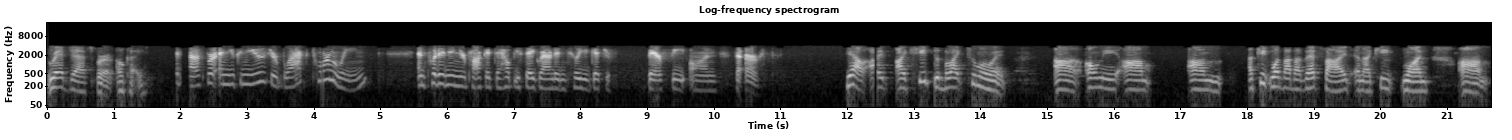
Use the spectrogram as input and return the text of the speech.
Red jasper. Okay. red jasper, and you can use your black tourmaline and put it in your pocket to help you stay grounded until you get your bare feet on the earth. Yeah, I I keep the black tourmaline uh on the um um I keep one by my bedside and I keep one um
